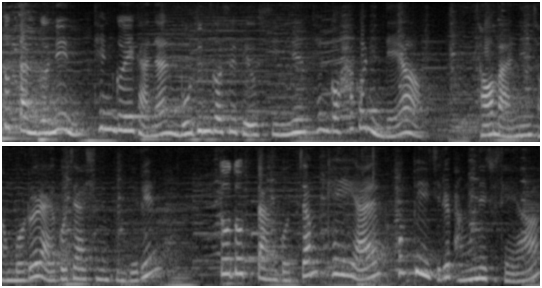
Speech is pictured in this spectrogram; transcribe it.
또또땅고는 탱고에 관한 모든 것을 배울 수 있는 탱고 학원인데요. 더 많은 정보를 알고자 하시는 분들은 또도땅고.kr 홈페이지를 방문해 주세요.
